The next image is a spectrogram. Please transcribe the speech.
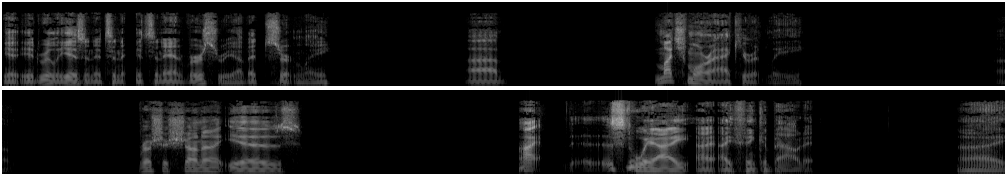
It, it really isn't. It's an it's an anniversary of it, certainly. Uh, much more accurately, uh, Rosh Hashanah is. I this is the way I, I, I think about it. Uh,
